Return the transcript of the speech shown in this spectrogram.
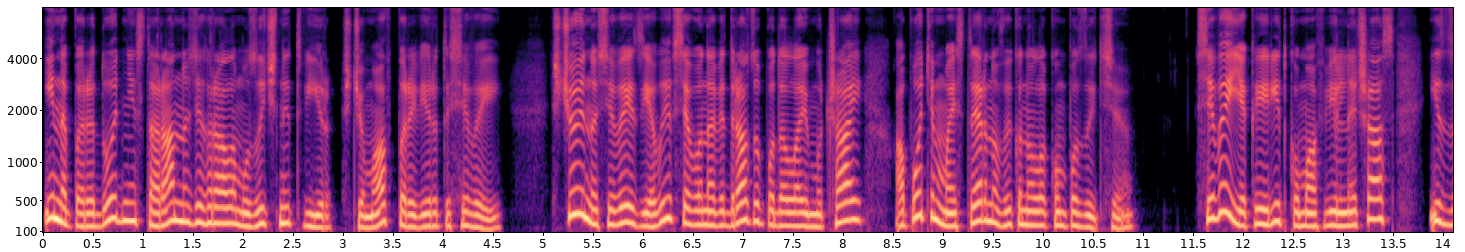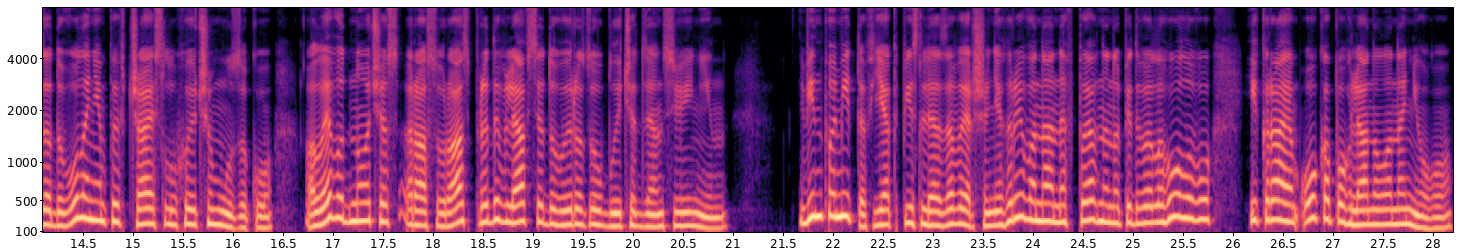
і напередодні старанно зіграла музичний твір, що мав перевірити сівей. Щойно сівей з'явився, вона відразу подала йому чай, а потім майстерно виконала композицію. Сівей, який рідко мав вільний час, із задоволенням пив чай, слухаючи музику, але водночас раз у раз придивлявся до виразу обличчя Дзян Сюєнін. Він помітив, як після завершення гри вона невпевнено підвела голову і краєм ока поглянула на нього.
